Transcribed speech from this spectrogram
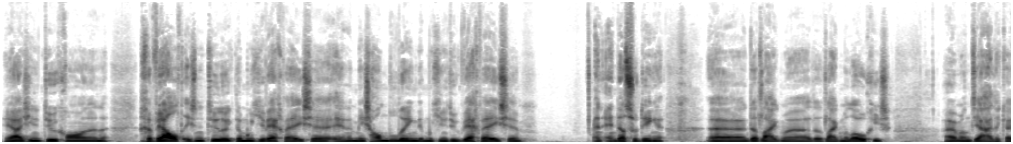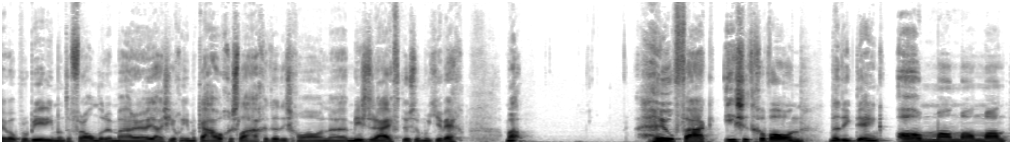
Ja, als je natuurlijk gewoon geweld is natuurlijk, dan moet je wegwezen. En mishandeling, dan moet je natuurlijk wegwezen. En, en dat soort dingen. Uh, dat, lijkt me, dat lijkt me logisch want ja, dan kan je wel proberen iemand te veranderen. Maar uh, ja, als je in elkaar wordt geslagen, dat is gewoon uh, misdrijf. Dus dan moet je weg. Maar heel vaak is het gewoon Dat ik denk, oh man, man, man.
